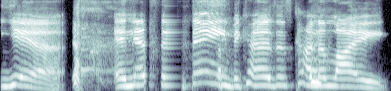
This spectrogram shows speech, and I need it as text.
Yeah. and that's the thing because it's kind of like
